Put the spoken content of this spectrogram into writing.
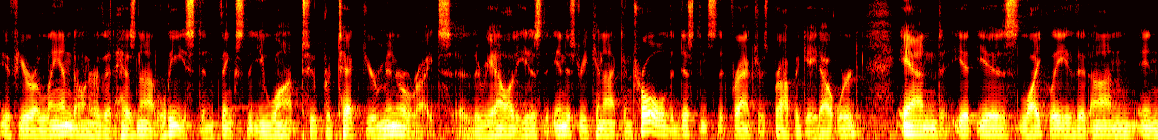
if you're a landowner that has not leased and thinks that you want to protect your mineral rights. Uh, the reality is that industry cannot control the distance that fractures propagate outward, and it is likely that on, in,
